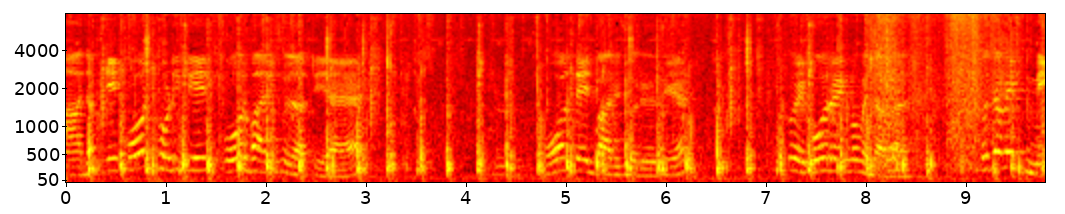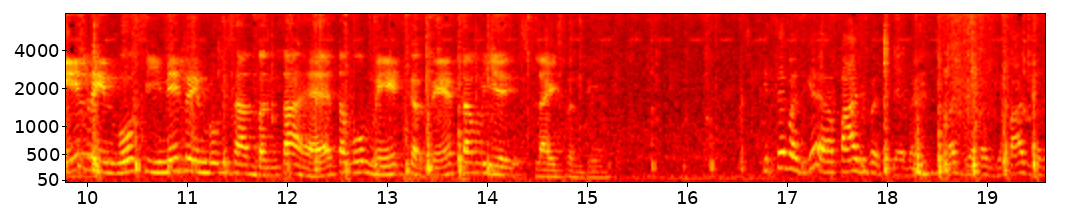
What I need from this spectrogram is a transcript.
हाँ। जब एक और थोड़ी तेज और बारिश हो जाती है और तेज बारिश हो रही होती है तो एक और रेनबो बन जाता है। तो जब एक मेल रेनबो फीमेल रेनबो के साथ बनता है तब वो मेट करते हैं तब ये लाइट बनती है। कितने बज गए? हाँ, पाँच बज गए भाई। बज गए बज गए पाँच बज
